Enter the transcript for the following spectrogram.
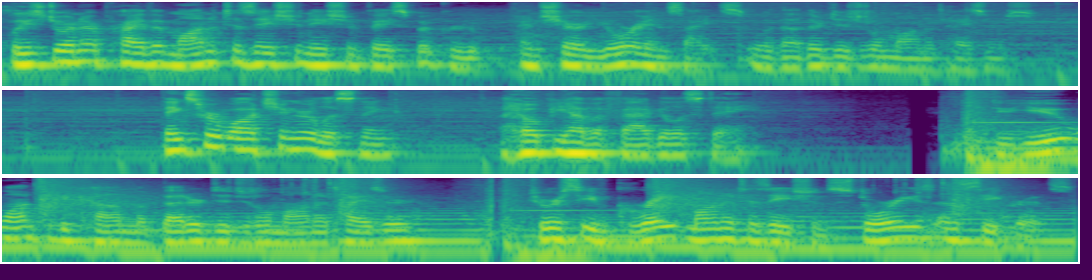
Please join our private Monetization Nation Facebook group and share your insights with other digital monetizers. Thanks for watching or listening. I hope you have a fabulous day. Do you want to become a better digital monetizer? To receive great monetization stories and secrets,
